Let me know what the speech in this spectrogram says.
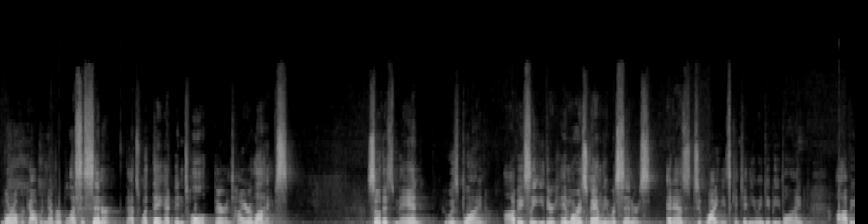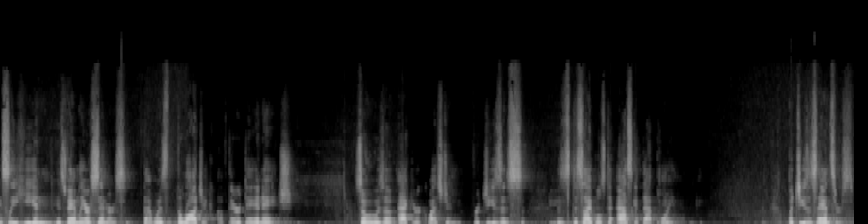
Moreover, God would never bless a sinner. That's what they had been told their entire lives. So, this man who was blind, obviously, either him or his family were sinners. And as to why he's continuing to be blind, Obviously, he and his family are sinners. That was the logic of their day and age. So it was an accurate question for Jesus, his disciples, to ask at that point. But Jesus answers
